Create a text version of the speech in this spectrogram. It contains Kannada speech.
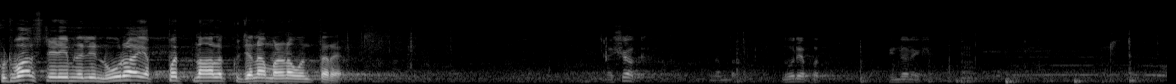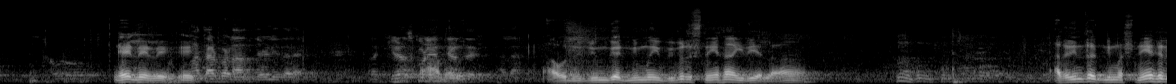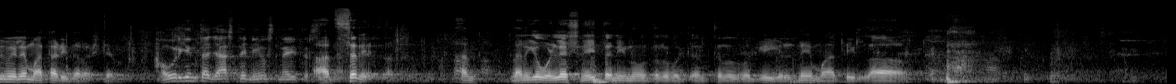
ಫುಟ್ಬಾಲ್ ಸ್ಟೇಡಿಯಂನಲ್ಲಿ ನೂರ ಎಪ್ಪತ್ನಾಲ್ಕು ಜನ ಮರಣ ಹೊಂದ್ತಾರೆ. ಅವ್ರು ನಿಮ್ಗೆ ನಿಮ್ಮ ವಿವಿಧ ಸ್ನೇಹ ಇದೆಯಲ್ಲ? ಅದರಿಂದ ನಿಮ್ಮ ಸ್ನೇಹದ ಮೇಲೆ ಮಾತಾಡಿದ್ದಾರೆ ಅಷ್ಟೇ. ಅವ್ರಿಗಿಂತ ಜಾಸ್ತಿ ನೀವು ಸ್ನೇಹಿತರು ಅದು ಸರಿ. ನನಗೆ ಒಳ್ಳೆ ಸ್ನೇಹಿತ ನೀನು ಅದರ ಬಗ್ಗೆ ಅಂತರದ ಬಗ್ಗೆ ಎರಡನೇ ಮಾತಿಲ್ಲ.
